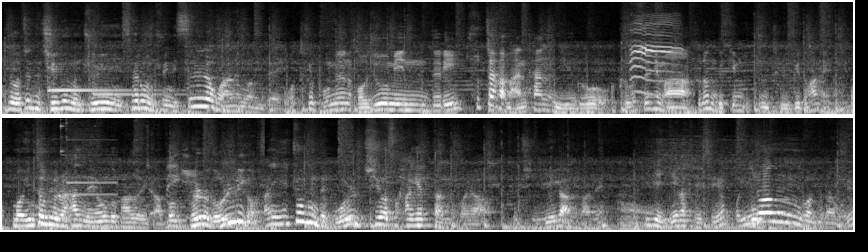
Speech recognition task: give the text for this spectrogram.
근데 어쨌든 지금은 주인이 새로운 주인이 쓰려고 하는 건데 어떻게 보면 거주민들이 숫자가 많다는 이유로 그거 쓰지 마 그런 느낌도 좀 들기도 하네요. 뭐 인터뷰를 한 내용도 봐도니까 뭐 별로 논리가 없어 아니 이쪽인데 뭘 지어서 하겠다는 거야 도대체 이해가 안 가네 어. 이게 이해가 되세요? 뭐 이런 거더라고요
